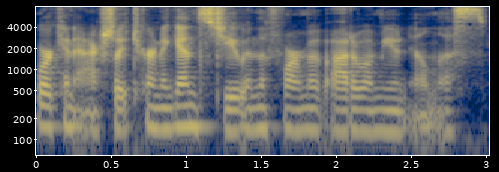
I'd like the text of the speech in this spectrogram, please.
or can actually turn against you in the form of autoimmune illness.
